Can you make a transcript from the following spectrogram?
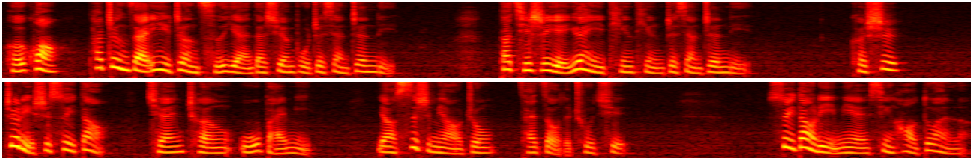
何况他正在义正辞严地宣布这项真理，他其实也愿意听听这项真理。可是，这里是隧道，全程五百米。要四十秒钟才走得出去。隧道里面信号断了，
